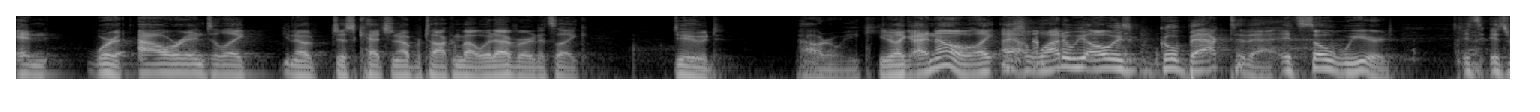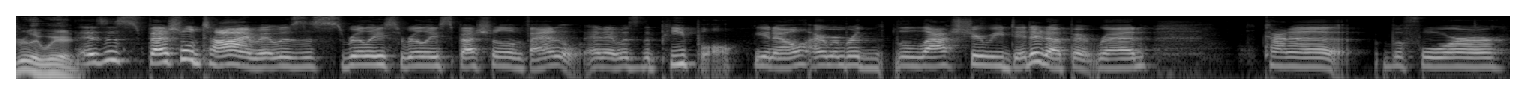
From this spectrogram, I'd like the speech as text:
and we're an hour into like you know just catching up or talking about whatever, and it's like, dude, Powder Week. You're like, I know, like, I, why do we always go back to that? It's so weird. It's it's really weird. It's a special time. It was this really, really special event, and it was the people. You know, I remember the last year we did it up at Red, kind of before,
